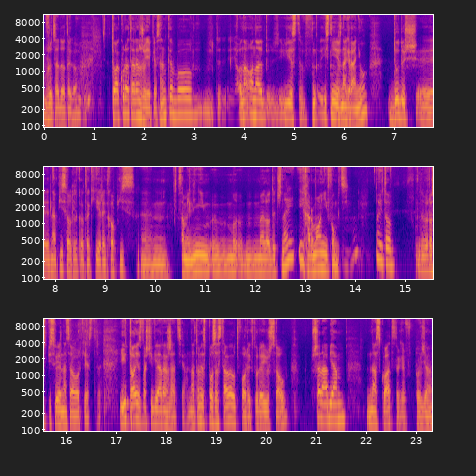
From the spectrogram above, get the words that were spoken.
wrócę do tego. Tu akurat aranżuję piosenkę, bo ona, ona jest, istnieje w nagraniu. Duduś y, napisał tylko taki rękopis samej linii melodycznej i harmonii funkcji. No i to rozpisuje na całą orkiestrę. I to jest właściwie aranżacja. Natomiast pozostałe utwory, które już są, przerabiam na skład, tak jak powiedziałem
